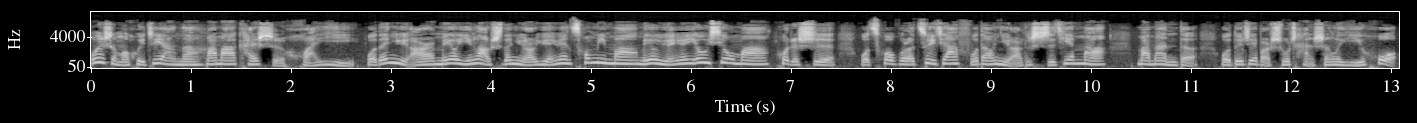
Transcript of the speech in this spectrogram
为什么会这样呢？妈妈开始怀疑：我的女儿没有尹老师的女儿圆圆聪明吗？没有圆圆优秀吗？或者是我错过了最佳辅导女儿的时间吗？慢慢的，我对这本书产生了疑惑。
